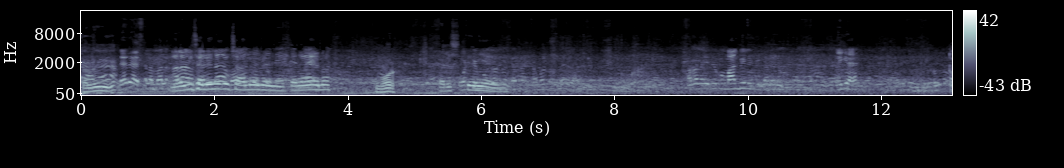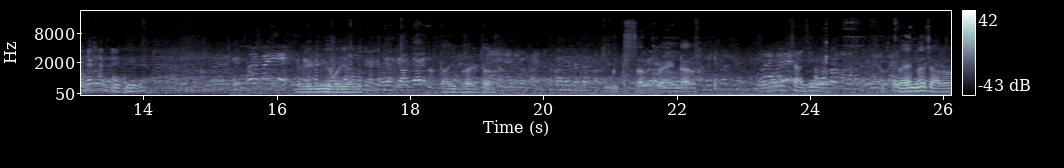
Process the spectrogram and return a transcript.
चल रही नहीं क्या? नहीं भी चलेगी तो चालू हो जाएगी पर वो है ना। मोर। परिस्थिति नहीं आएगी माल भी एलईडी भी बढ़िया टाइप राइटर मिक्सर ग्राइंडर फ़ैन ना चारों।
